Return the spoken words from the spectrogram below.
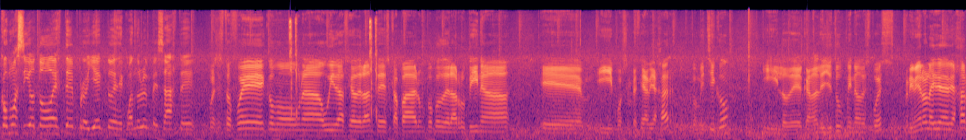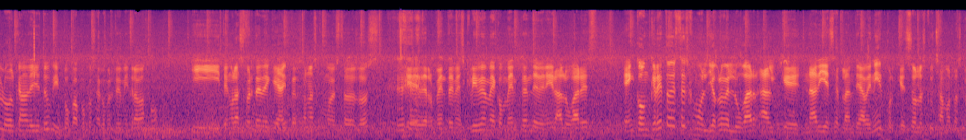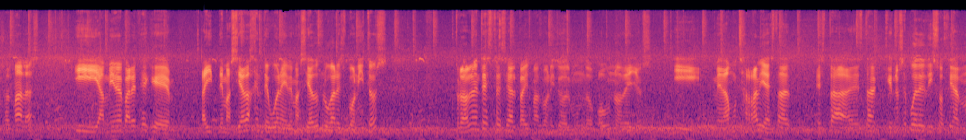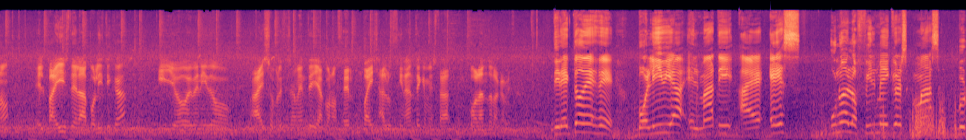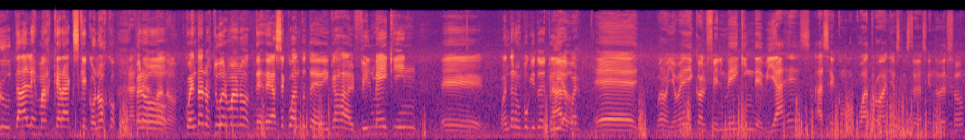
cómo ha sido todo este proyecto, desde cuándo lo empezaste. Pues esto fue como una huida hacia adelante, escapar un poco de la rutina eh, y pues empecé a viajar con mi chico y lo del canal de YouTube vino después. Primero la idea de viajar, luego el canal de YouTube y poco a poco se ha convertido en mi trabajo y tengo la suerte de que hay personas como estos dos que de repente me escriben, me convencen de venir a lugares en concreto este es como yo creo el lugar al que nadie se plantea venir porque solo escuchamos las cosas malas y a mí me parece que hay demasiada gente buena y demasiados lugares bonitos. Probablemente este sea el país más bonito del mundo o uno de ellos y me da mucha rabia esta, esta, esta que no se puede disociar, ¿no? El país de la política y yo he venido a eso precisamente y a conocer un país alucinante que me está volando la cabeza. Directo desde Bolivia, el Mati a- es uno de los filmmakers más brutales, más cracks que conozco. Gracias, Pero hermano. cuéntanos tú, hermano, ¿desde hace cuánto te dedicas al filmmaking? Eh, cuéntanos un poquito de tu vida, pues. eh, bueno, yo me dedico al filmmaking de viajes. Hace como cuatro años que estoy haciendo eso.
